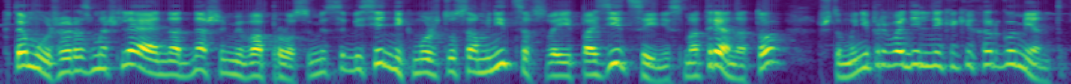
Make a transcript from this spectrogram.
К тому же, размышляя над нашими вопросами, собеседник может усомниться в своей позиции, несмотря на то, что мы не приводили никаких аргументов.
